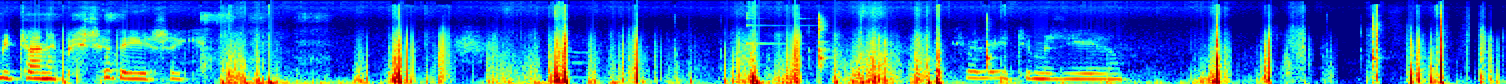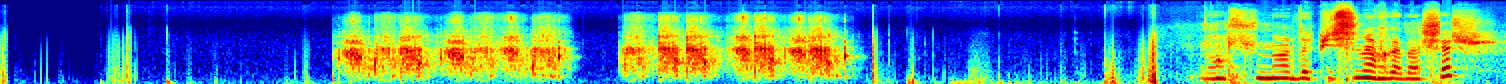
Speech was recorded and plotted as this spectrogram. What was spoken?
Bir tane pişse de yesek. Şöyle etimizi yiyelim. Ah, Şunlar da pişsin arkadaşlar.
